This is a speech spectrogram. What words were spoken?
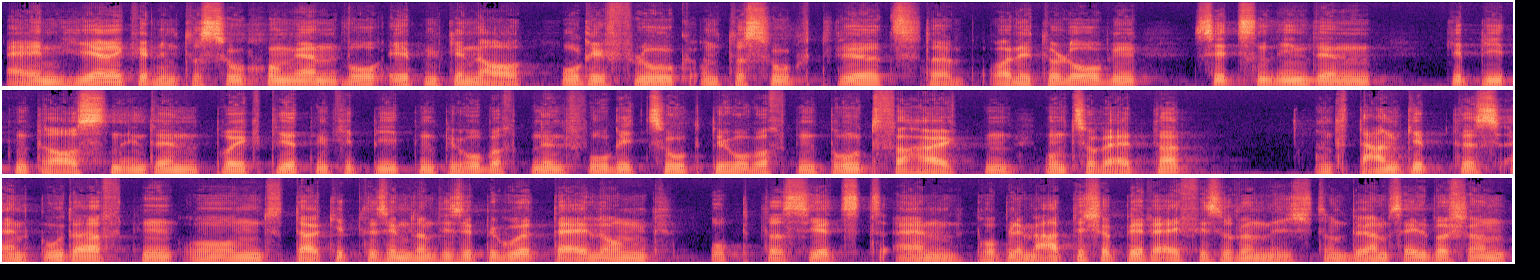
einjährige Untersuchungen, wo eben genau Vogelflug untersucht wird. Der Ornithologen sitzen in den Gebieten draußen in den projektierten Gebieten, beobachten den Vogelzug, beobachten Brutverhalten und so weiter. Und dann gibt es ein Gutachten und da gibt es eben dann diese Beurteilung, ob das jetzt ein problematischer Bereich ist oder nicht. Und wir haben selber schon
